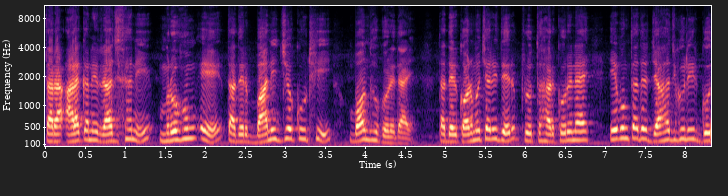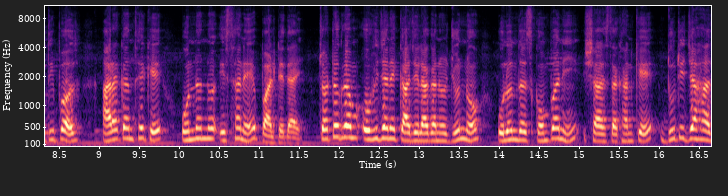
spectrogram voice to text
তারা আরাকানের রাজধানী ম্রোহং এ তাদের বাণিজ্য কুঠি বন্ধ করে দেয়। তাদের কর্মচারীদের প্রত্যাহার করে নেয় এবং তাদের জাহাজগুলির গতিপথ আরাকান থেকে অন্যান্য স্থানে পাল্টে দেয়। চট্টগ্রাম অভিযানে কাজে লাগানোর জন্য ওলন্দাজ কোম্পানি শায়স্তা খানকে দুটি জাহাজ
